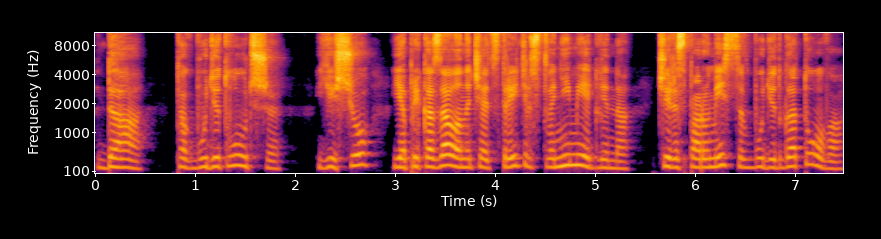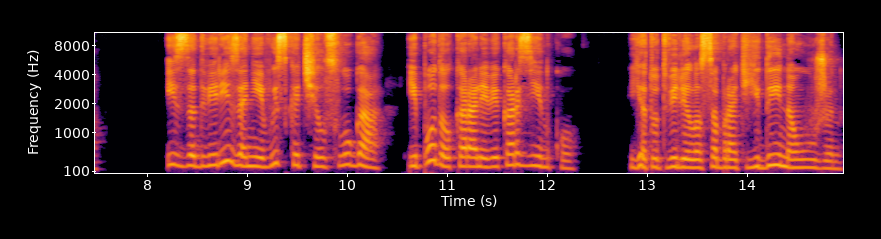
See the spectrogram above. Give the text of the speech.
«Да, так будет лучше. Еще я приказала начать строительство немедленно. Через пару месяцев будет готово». Из-за двери за ней выскочил слуга и подал королеве корзинку. «Я тут велела собрать еды на ужин.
